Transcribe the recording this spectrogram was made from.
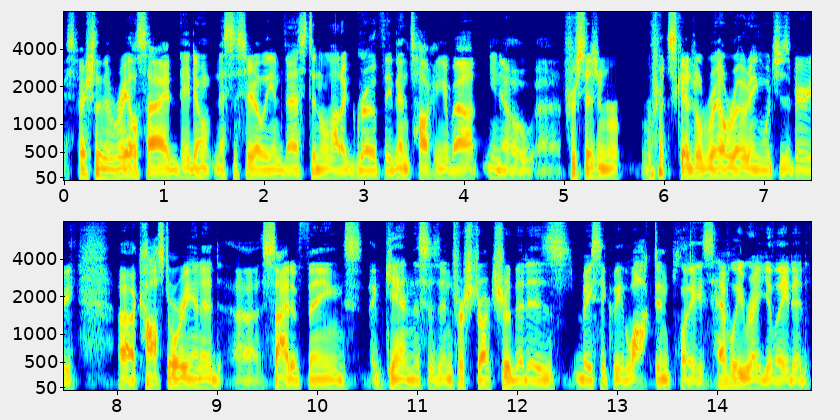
especially the rail side, they don't necessarily invest in a lot of growth. They've been talking about you know uh, precision r- scheduled railroading, which is a very uh, cost-oriented uh, side of things. Again, this is infrastructure that is basically locked in place, heavily regulated.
